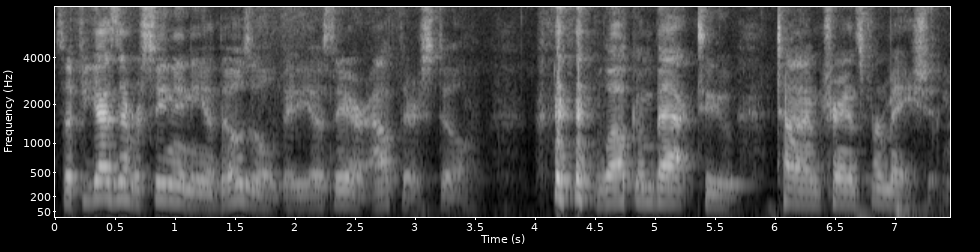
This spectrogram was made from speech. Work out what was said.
So if you guys never seen any of those old videos, they are out there still. Welcome back to Time Transformation.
